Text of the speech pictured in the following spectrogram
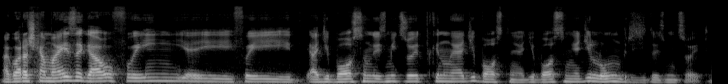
Agora acho que a mais legal foi, em, foi a de Boston em 2018, porque não é a de Boston, é a de Boston e a de Londres de 2018.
